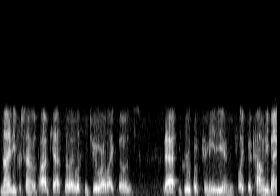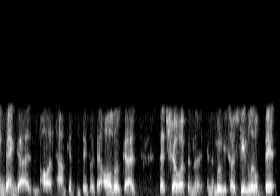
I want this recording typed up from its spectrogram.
ninety percent of the podcasts that I listen to are like those that group of comedians, like the Comedy Bang Bang guys and Paul F. Tompkins and things like that. All those guys that show up in the in the movie. So I've seen little bits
